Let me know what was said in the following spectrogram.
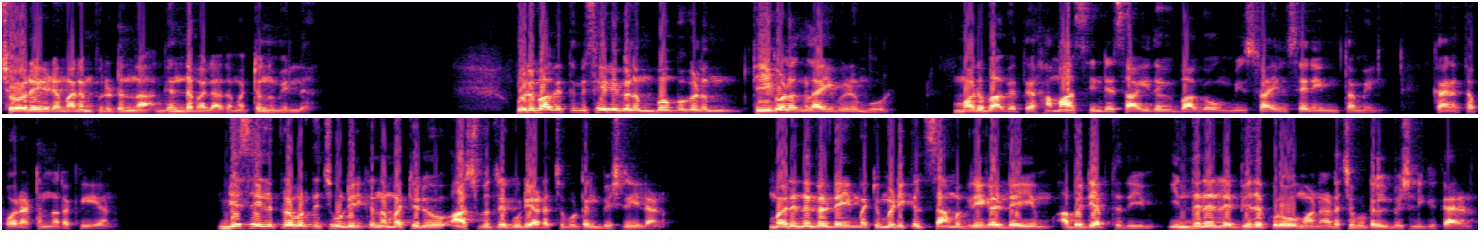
ചോരയുടെ മനം പുരട്ടുന്ന ഗന്ധമല്ലാതെ മറ്റൊന്നുമില്ല. ഒരു ഭാഗത്ത് മിസൈലുകളും ബോംബുകളും തീകോളങ്ങളായി വീഴുമ്പോൾ മറുഭാഗത്ത് ഹമാസിന്റെ സായുധ വിഭാഗവും ഇസ്രായേൽ സേനയും തമ്മിൽ കനത്ത പോരാട്ടം നടക്കുകയാണ്. ഗസയിൽ പ്രവർത്തിച്ചുകൊണ്ടിരിക്കുന്ന മറ്റൊരു ആശുപത്രി കൂടി അടച്ചുപൂട്ടൽ ഭീഷണിയിലാണ്. മരുന്നുകളുടെയും മറ്റു മെഡിക്കൽ സാമഗ്രികളുടെയും അപര്യാപ്തതയും ഇന്ധന ലഭ്യത കുറവുമാണ് അടച്ചുപൂട്ടൽ ഭീഷണിക്ക് കാരണം.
